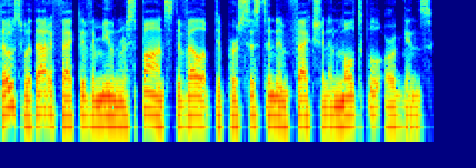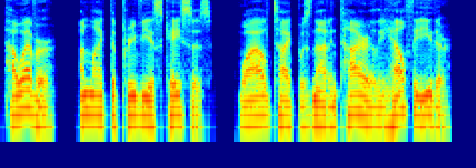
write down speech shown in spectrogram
Those without effective immune response developed a persistent infection in multiple organs. However, unlike the previous cases, wild-type was not entirely healthy either,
